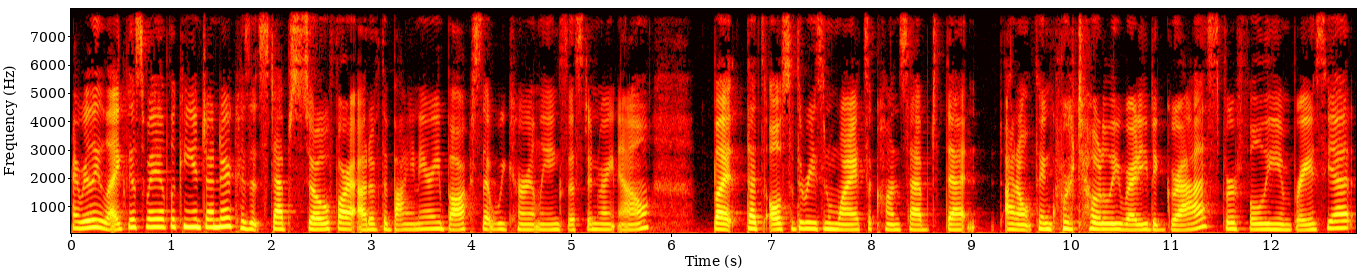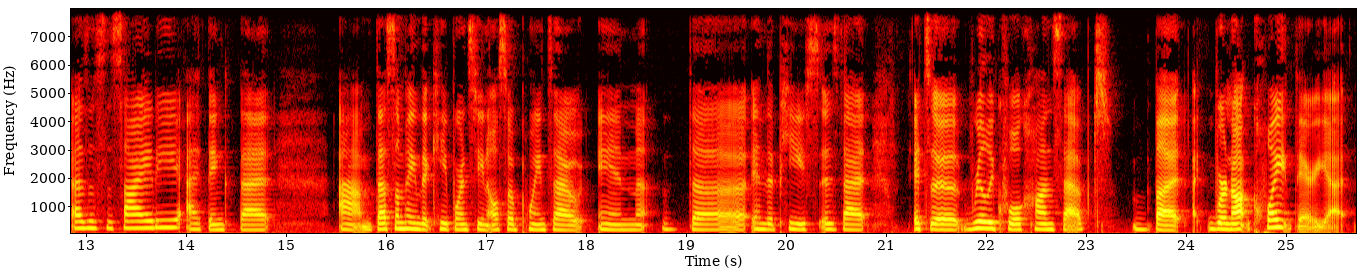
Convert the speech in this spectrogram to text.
I really like this way of looking at gender because it steps so far out of the binary box that we currently exist in right now. But that's also the reason why it's a concept that I don't think we're totally ready to grasp or fully embrace yet as a society. I think that um, that's something that Kate Bornstein also points out in the in the piece is that it's a really cool concept, but we're not quite there yet.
